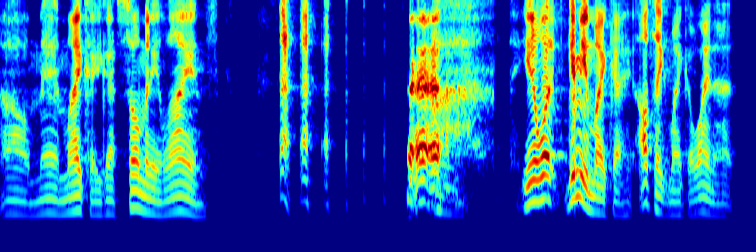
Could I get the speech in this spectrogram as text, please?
Oh man, Micah, you got so many lions. You know what? Give me Micah. I'll take Micah. Why not?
